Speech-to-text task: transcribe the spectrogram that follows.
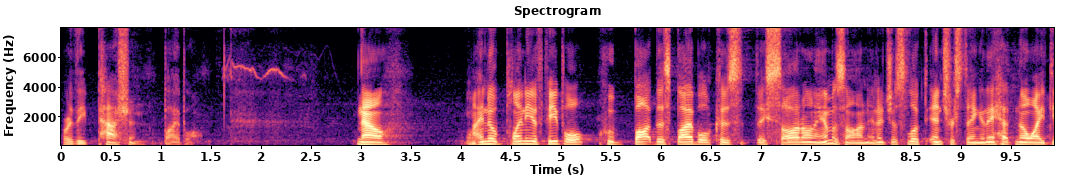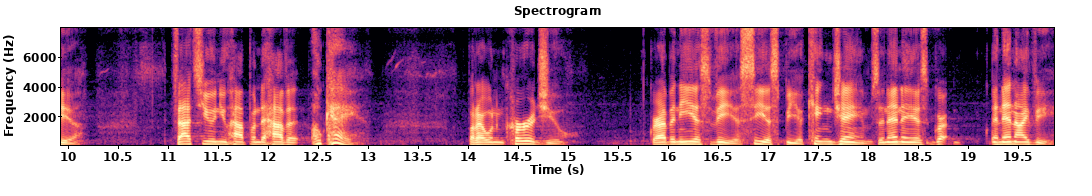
or the Passion Bible. Now, I know plenty of people who bought this Bible because they saw it on Amazon and it just looked interesting and they had no idea. If that's you and you happen to have it, okay. But I would encourage you grab an ESV, a CSB, a King James, an, NAS, an NIV.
